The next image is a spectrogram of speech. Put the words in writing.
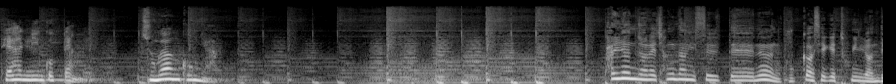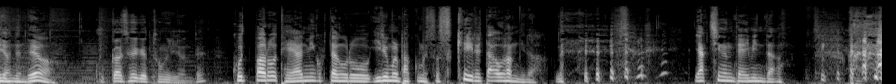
대한민국당 중앙공약 8년 전에 창당했을 때는 국가세계통일연대였는데요. 국가세계통일연대? 곧바로 대한민국당으로 이름을 바꾸면서 스케일을 다운합니다. 약칭은 대민당.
